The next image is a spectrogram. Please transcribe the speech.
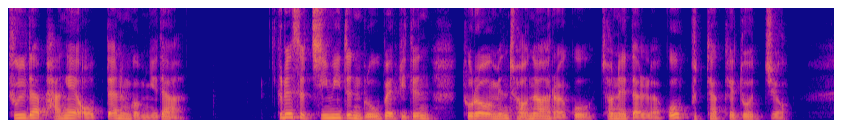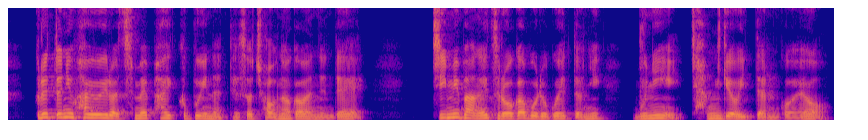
둘 다 방에 없다는 겁니다. 그래서 짐이든 로벨이든 돌아오면 전화하라고 전해달라고 부탁해 두었죠. 그랬더니 화요일 아침에 파이크 부인한테서 전화가 왔는데 짐이 방에 들어가 보려고 했더니 문이 잠겨 있다는 거예요.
